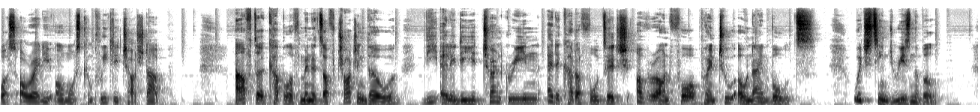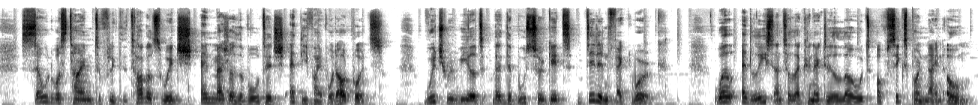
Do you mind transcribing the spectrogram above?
was already almost completely charged up. After a couple of minutes of charging though, the LED turned green at a cutoff voltage of around 4.209 volts, which seemed reasonable. So it was time to flick the toggle switch and measure the voltage at the 5V output, which revealed that the boost circuit did in fact work. Well, at least until I connected a load of 6.9 ohm.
